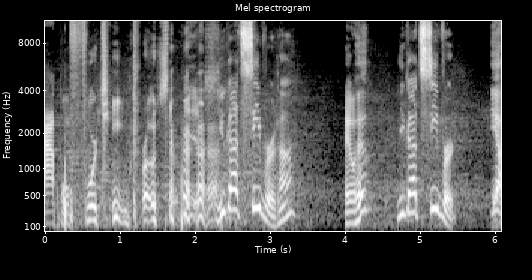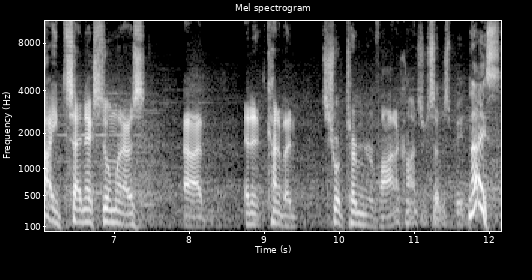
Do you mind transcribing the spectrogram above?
Apple 14 Pros there is. You got Sievert, huh? Hey, who? You got Sievert. Yeah, I sat next to him when I was uh, at a kind of a short-term Nirvana concert, so to speak. Nice.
